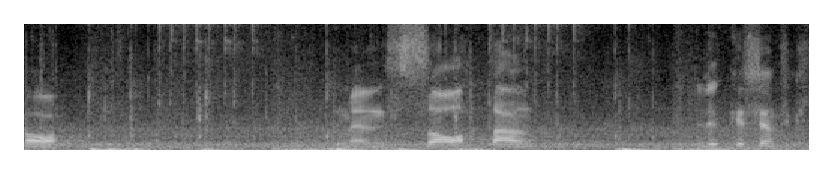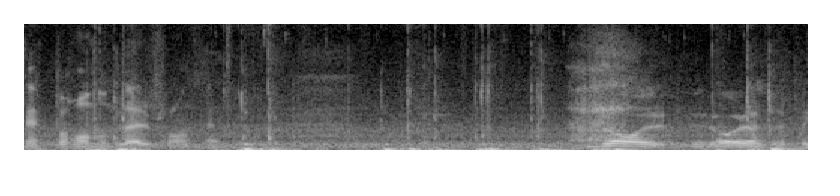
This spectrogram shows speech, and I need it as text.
Ja, Men satan. lyckas jag inte knäppa honom därifrån. Bra rörelse på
